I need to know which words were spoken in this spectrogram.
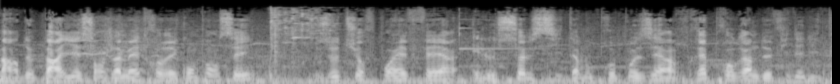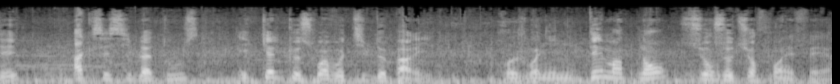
Marre de parier sans jamais être récompensé TheTurf.fr est le seul site à vous proposer un vrai programme de fidélité, accessible à tous et quels que soient vos types de paris. Rejoignez-nous dès maintenant sur TheTurf.fr.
